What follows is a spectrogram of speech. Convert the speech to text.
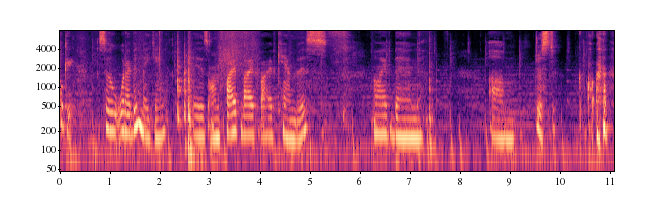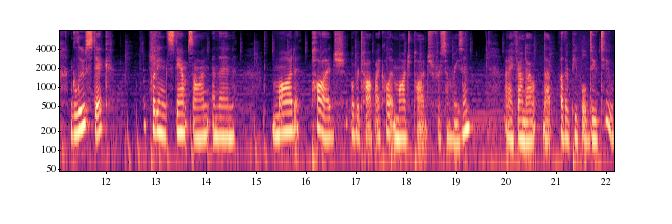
Okay, so what I've been making is on 5 by 5 canvas. I've been um, just glue stick, putting stamps on, and then Mod Podge over top. I call it Mod Podge for some reason. And I found out that other people do too.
